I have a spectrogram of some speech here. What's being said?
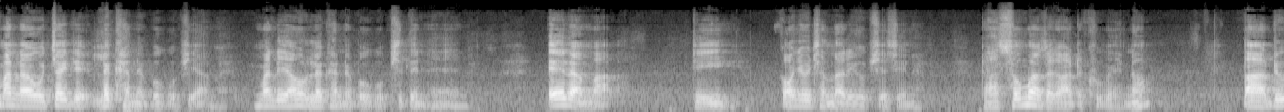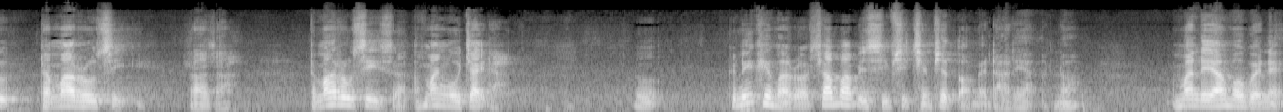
မှန်တာကိုကြိုက်တဲ့လက်ခံတဲ့ပုဂ္ဂိုလ်ဖြစ်ရမယ်မှန်တရားကိုလက်ခံတဲ့ပုဂ္ဂိုလ်ဖြစ်တဲ့နဲ့အဲ့ဒါမှဒီကောင်းကျိုးချမ်းသာတွေကိုဖြစ်စေတယ်ဒါဆုံးမစကားတစ်ခုပဲเนาะတာဓု ဓမ္မရုစီရာဇာဓမ္မရုစီဆိုတာအမှန်ကိုကြိုက်တာဟိုခဏခေတ်မှာတော့ရှားပပစ္စည်းဖြစ်ခြင်းဖြစ်သွားမယ်ဒါတွေကနော်အမှန်တရားမဟုတ်ပဲနဲ့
